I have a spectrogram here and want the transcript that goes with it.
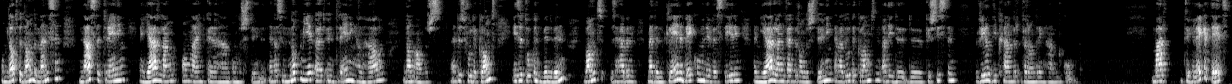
omdat we dan de mensen naast de training een jaar lang online kunnen gaan ondersteunen. En dat ze nog meer uit hun training gaan halen dan anders. Dus voor de klant is het ook een win-win, want ze hebben met een kleine bijkomende investering een jaar lang verder ondersteuning en waardoor de klanten, allee, de, de cursisten, veel diepgaander verandering gaan bekomen. Maar tegelijkertijd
